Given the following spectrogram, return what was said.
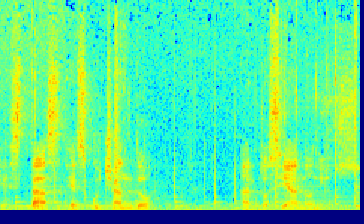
Estás escuchando Antociano News.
